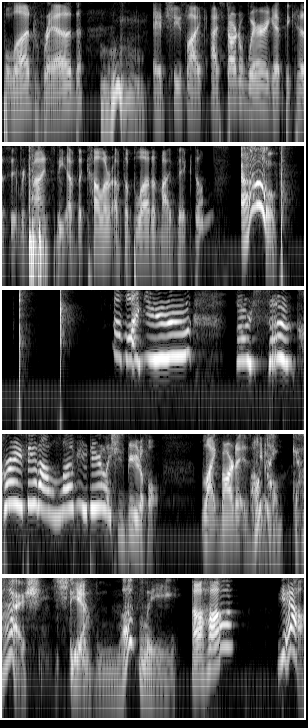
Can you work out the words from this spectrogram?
blood red. Ooh. And she's like, I started wearing it because it reminds me of the color of the blood of my victims. Oh, I'm like, you are so crazy and I love you dearly. She's beautiful. Like Marta is beautiful. oh my gosh, she Yeah. is lovely. Uh huh. Yeah.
